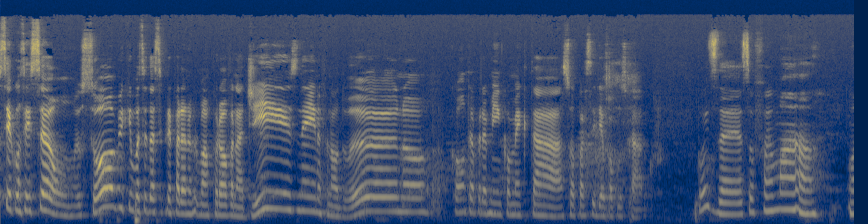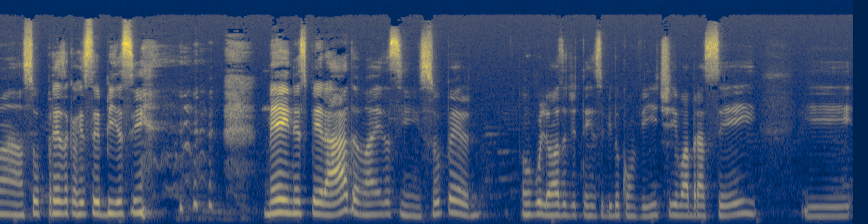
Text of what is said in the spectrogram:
Você, Conceição? Eu soube que você está se preparando para uma prova na Disney no final do ano. Conta para mim como é que tá a sua parceria com a Plus Cargo. Pois é, essa foi uma, uma surpresa que eu recebi, assim, meio inesperada, mas, assim, super orgulhosa de ter recebido o convite. Eu abracei e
